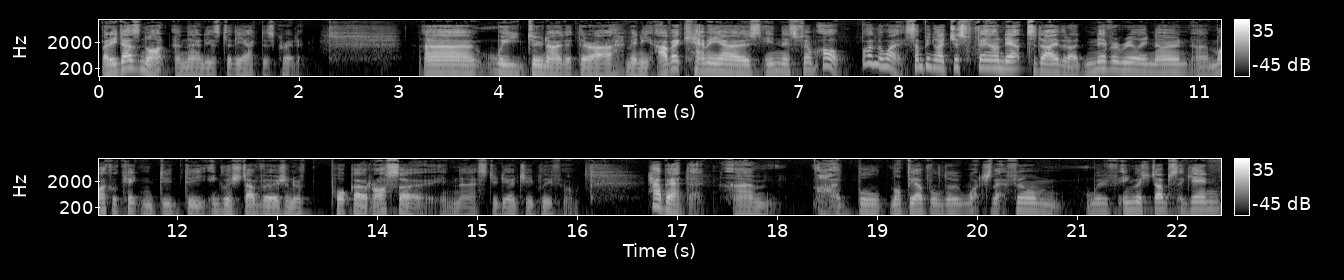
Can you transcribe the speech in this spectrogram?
But he does not, and that is to the actor's credit. Uh, we do know that there are many other cameos in this film. Oh, by the way, something I just found out today that I'd never really known. Uh, Michael Keaton did the English dub version of Porco Rosso in the Studio Ghibli film. How about that? Um, I will not be able to watch that film with English dubs again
